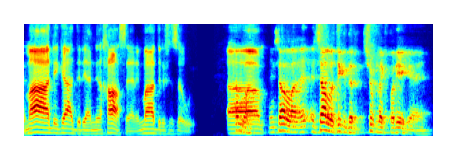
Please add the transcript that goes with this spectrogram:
ماني قادر يعني خلاص يعني ما أدري إيش أسوي. إن شاء الله إن شاء الله تقدر تشوف لك طريقة يعني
